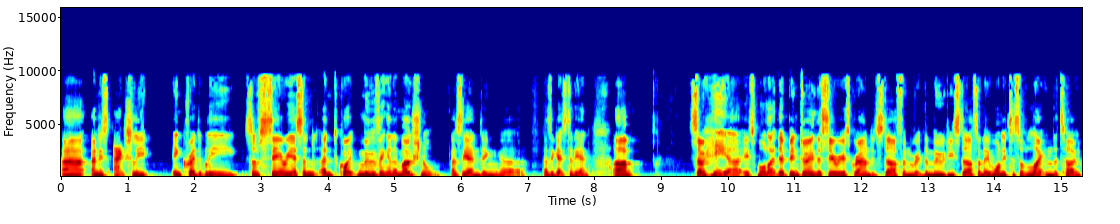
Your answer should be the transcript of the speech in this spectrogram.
Uh, and it's actually incredibly sort of serious and, and quite moving and emotional as the ending, uh, as it gets to the end. Um, so here, it's more like they've been doing the serious, grounded stuff and the moody stuff, and they wanted to sort of lighten the tone.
